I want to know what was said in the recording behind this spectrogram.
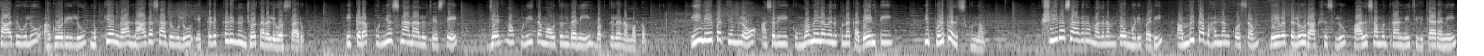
సాధువులు అఘోరీలు ముఖ్యంగా నాగ సాధువులు ఎక్కడెక్కడి నుంచో తరలివస్తారు. ఇక్కడ పుణ్యస్నానాలు చేస్తే జన్మ పునీతమవుతుందని భక్తుల నమ్మకం. ఈ నేపథ్యంలో అసలు ఈ కుంభమేళ వెనుకున్న కథేంటి? ఇప్పుడు తెలుసుకుందాం. క్షీరసాగర మదనంతో ముడిపడి అమృత భాండం కోసం దేవతలు రాక్షసులు పాల సముద్రాన్ని చిలికారని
